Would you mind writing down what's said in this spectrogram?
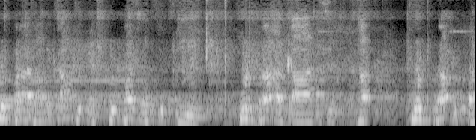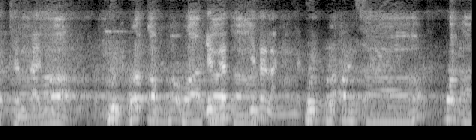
คุณพระธรรมเจ้าสิบเอ็ดคุณพระสงฆ์สิบสี่คุณพระอาจารย์สิบครับคุณพระอุปัชฌาย์คุณพระกรรมวาจาคุณพระอมสาวนา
